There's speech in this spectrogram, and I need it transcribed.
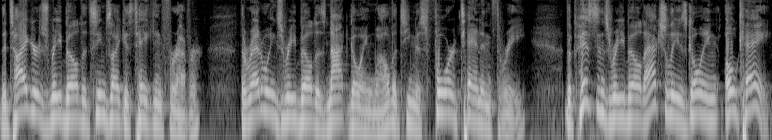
The Tigers' rebuild, it seems like, is taking forever. The Red Wings' rebuild is not going well. The team is 4 10 and 3. The Pistons' rebuild actually is going okay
